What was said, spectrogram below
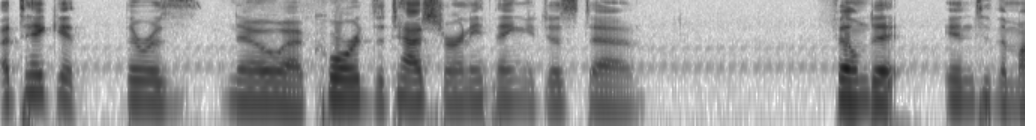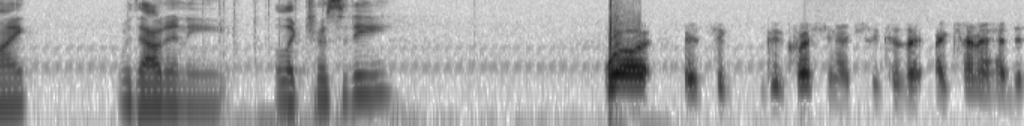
I take it there was no uh, cords attached or anything. You just uh, filmed it into the mic without any electricity. Well, it's a good question actually because I, I kind of had to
